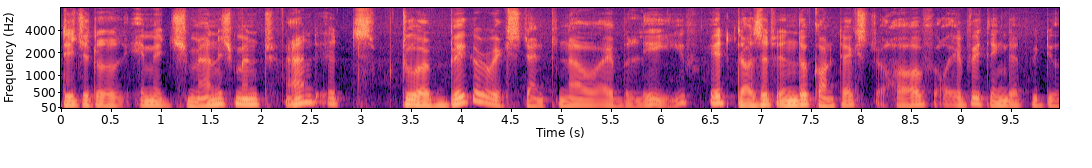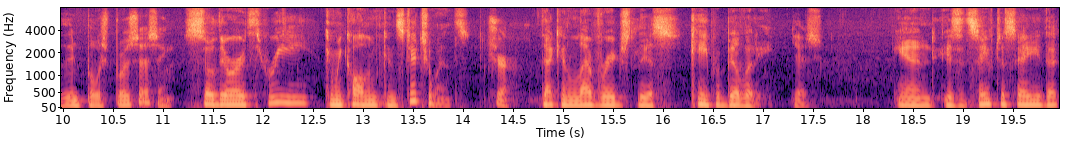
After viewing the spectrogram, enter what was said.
digital image management, and it's to a bigger extent now, I believe, it does it in the context of everything that we do in post processing. So there are three, can we call them constituents, Sure. that can leverage this capability. Yes. And is it safe to say that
